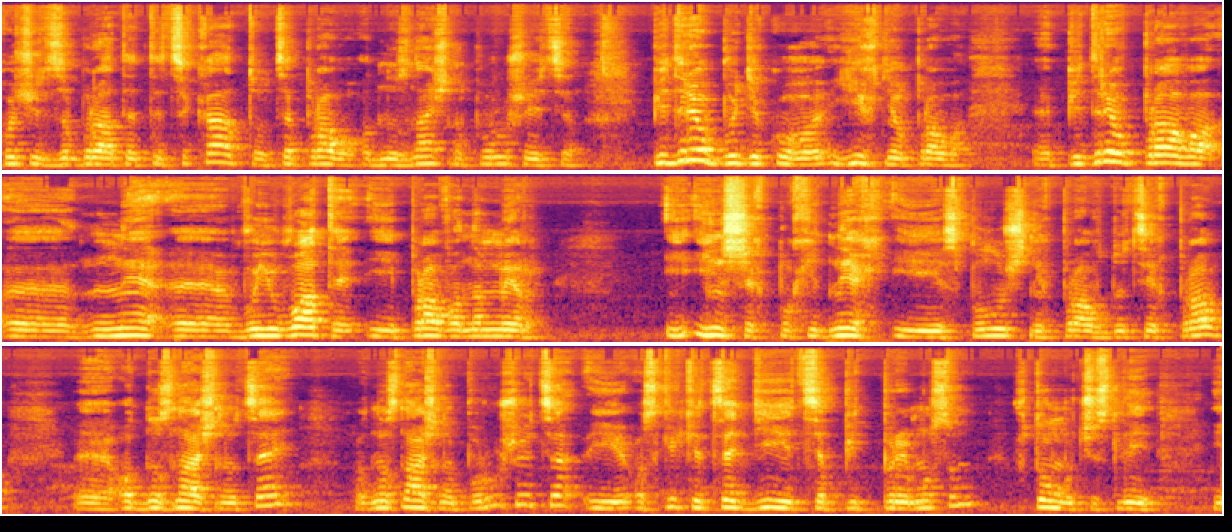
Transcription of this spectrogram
хочуть забрати ТЦК, то це право однозначно порушується. Підрив будь-якого їхнього права, підрив права не воювати і право на мир і інших похідних і сполучних прав до цих прав е, однозначно цей однозначно порушується, і оскільки це діється під примусом, в тому числі і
